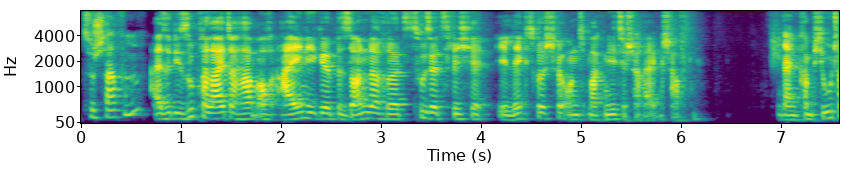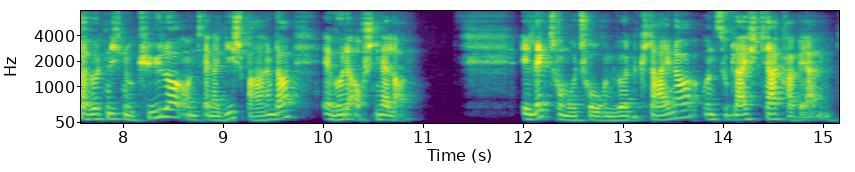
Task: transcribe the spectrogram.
zu schaffen. Also die Supraleiter haben auch einige besondere zusätzliche elektrische und magnetische Eigenschaften. Dein Computer wird nicht nur kühler und energiesparender, er würde auch schneller. Elektromotoren würden kleiner und zugleich stärker werden.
